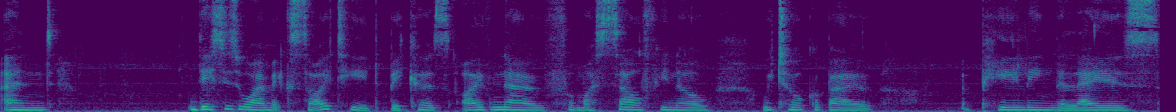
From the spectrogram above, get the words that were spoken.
and this is why I'm excited because I've now, for myself, you know, we talk about peeling the layers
